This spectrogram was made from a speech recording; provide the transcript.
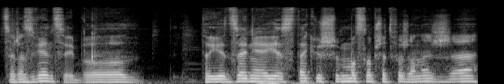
Coraz więcej, bo to jedzenie jest tak już mocno przetworzone, że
